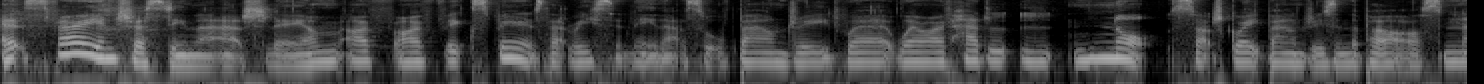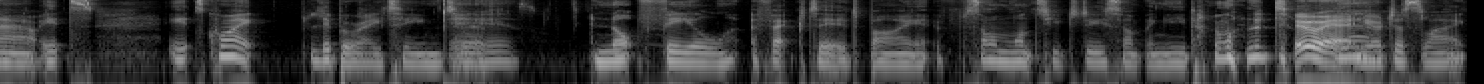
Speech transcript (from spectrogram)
It's very interesting that actually. I'm, I've I've experienced that recently. That sort of boundary where where I've had l- l- not such great boundaries in the past. Now mm. it's it's quite liberating to not feel affected by if someone wants you to do something you don't want to do it and you're just like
